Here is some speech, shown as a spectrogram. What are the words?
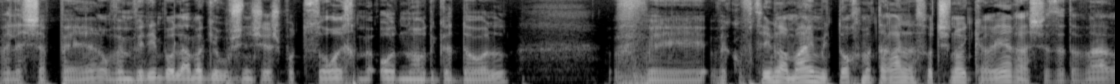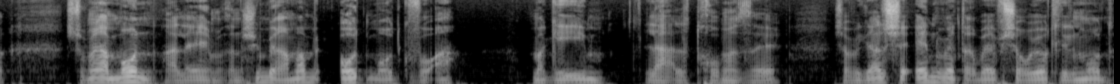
ולשפר, ומבינים בעולם הגירושין שיש פה צורך מאוד מאוד גדול, ו- וקופצים למים מתוך מטרה לעשות שינוי קריירה, שזה דבר שומר המון עליהם. אז אנשים ברמה מאוד מאוד גבוהה מגיעים לתחום הזה. עכשיו, בגלל שאין באמת הרבה אפשרויות ללמוד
